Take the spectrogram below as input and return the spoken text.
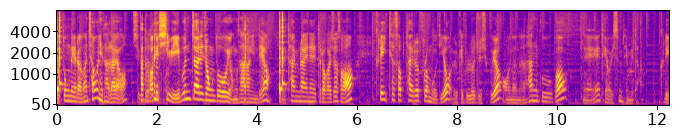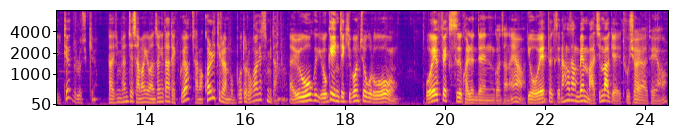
옆 동네랑은 차원이 달라요. 지금 12분짜리 정도 영상인데요. 네, 타임라인에 들어가셔서 크리에이트 서브타이틀 프롬 오디오 이렇게 눌러주시고요. 언어는 한국어 네, 되어 있으면 됩니다. 크리에이트 눌러줄게요. 자, 지금 현재 자막이 완성이 다 됐고요. 자막 퀄리티를 한번 보도록 하겠습니다. 자, 요, 요게 이제 기본적으로 OFX 관련된 거잖아요. 이 OFX는 항상 맨 마지막에 두셔야 돼요.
